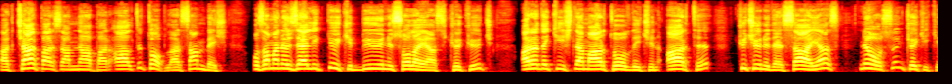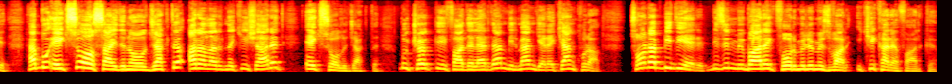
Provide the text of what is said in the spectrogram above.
Bak çarparsam ne yapar? 6 toplarsam 5. O zaman özellik diyor ki büyüğünü sola yaz kök 3. Aradaki işlem artı olduğu için artı. Küçüğünü de sağa yaz. Ne olsun? Kök 2. Ha bu eksi olsaydı ne olacaktı? Aralarındaki işaret eksi olacaktı. Bu köklü ifadelerden bilmem gereken kural. Sonra bir diğeri bizim mübarek formülümüz var. 2 kare farkı.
